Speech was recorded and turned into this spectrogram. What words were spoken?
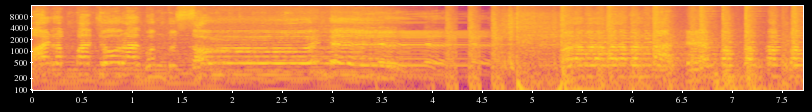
ಮಾಡ್ರಪ್ಪ ಜೋರಾಗ್ ಒಂದು ಸೌಂಡ್ ಬರ ಬರ ಬರ ಬರ್ರಾಟೆ Oh.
